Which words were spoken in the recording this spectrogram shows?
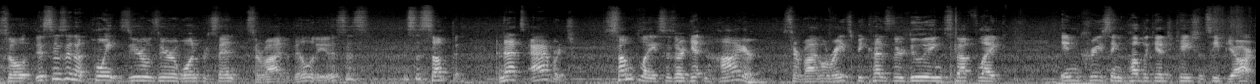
So this isn't a 0.001% survivability. This is this is something and that's average. Some places are getting higher survival rates because they're doing stuff like increasing public education CPR.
